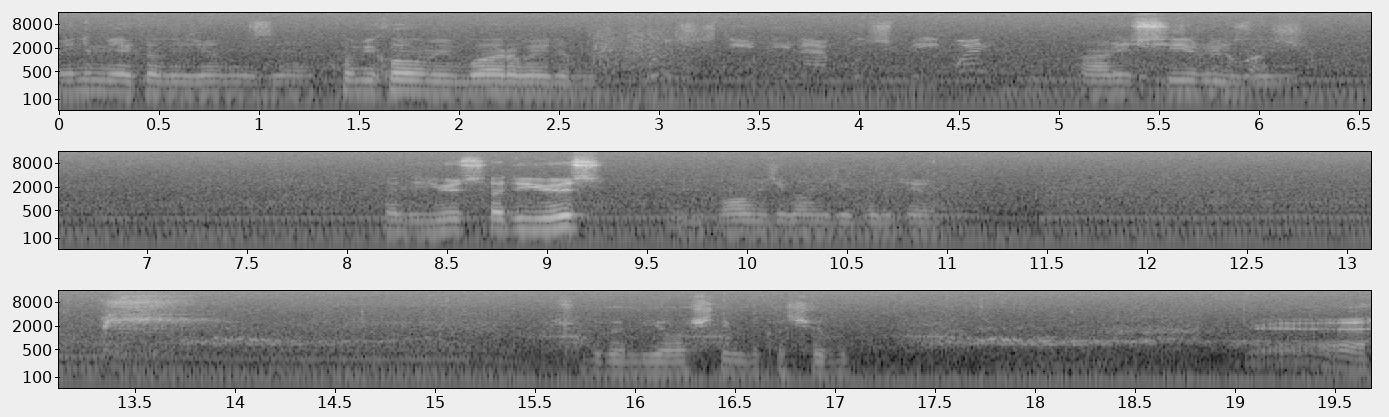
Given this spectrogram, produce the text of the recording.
Benim yakalayacağınız ya. Komik olmayın bu arabayla mı? Are serious? Hadi 100 hadi 100. Hı, Olmayacak olmayacak bulacağım. Şurada ben bir yavaşlayayım da kaçırdım. Eh,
